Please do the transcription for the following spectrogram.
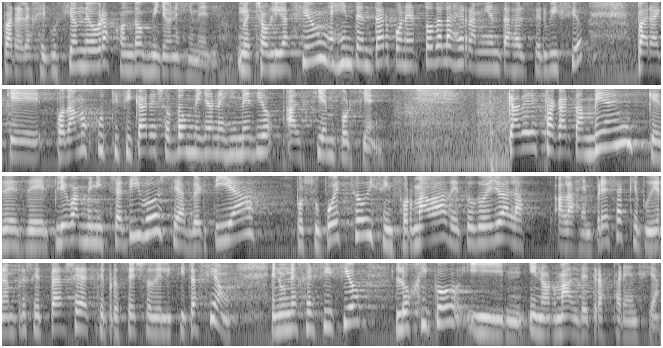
para la ejecución de obras con dos millones y medio. Nuestra obligación es intentar poner todas las herramientas al servicio para que podamos justificar esos dos millones y medio al 100%. Cabe destacar también que desde el pliego administrativo se advertía, por supuesto, y se informaba de todo ello a las a las empresas que pudieran presentarse a este proceso de licitación, en un ejercicio lógico y, y normal de transparencia.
